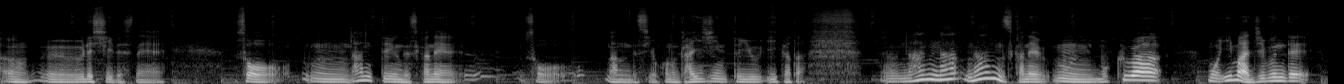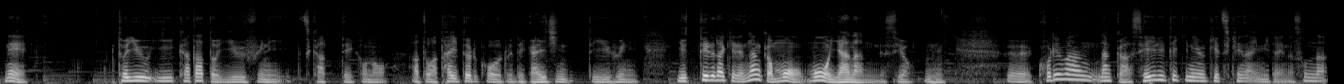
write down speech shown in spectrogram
うん嬉しいですね。そう何、ん、て言うんですかね。そうなんですよ。この外人という言い方。なななんですかね、うん、僕はもう今自分でねという言い方というふうに使ってこのあとはタイトルコールで外人っていうふうに言ってるだけでなんかもうもう嫌なんですよ。うん、これはなんか生理的に受け付けないみたいなそんな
